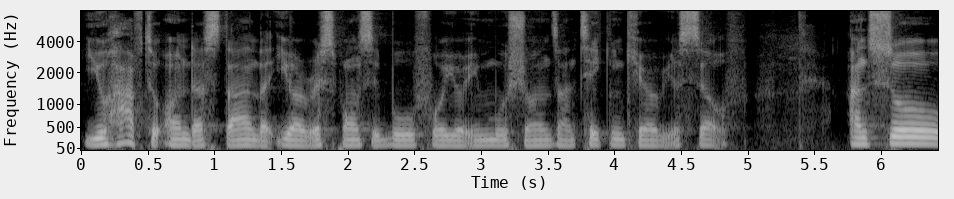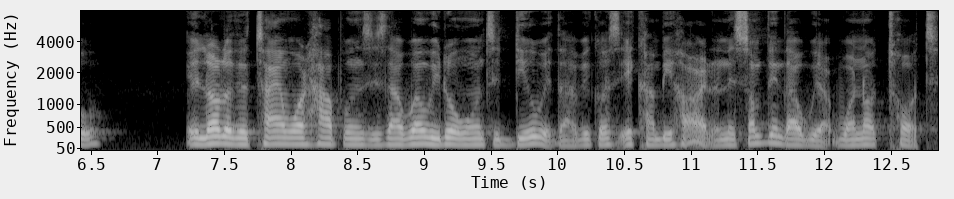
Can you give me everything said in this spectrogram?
you have to understand that you are responsible for your emotions and taking care of yourself. And so, a lot of the time, what happens is that when we don't want to deal with that, because it can be hard and it's something that we are, we're not taught.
